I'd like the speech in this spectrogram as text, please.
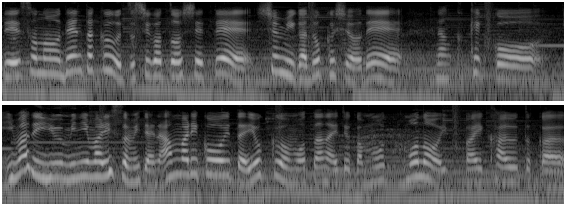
でその電卓を打つ仕事をしてて趣味が読書でなんか結構今で言うミニマリストみたいなあんまりこういったら欲を持たないというかも物をいっぱい買うとか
